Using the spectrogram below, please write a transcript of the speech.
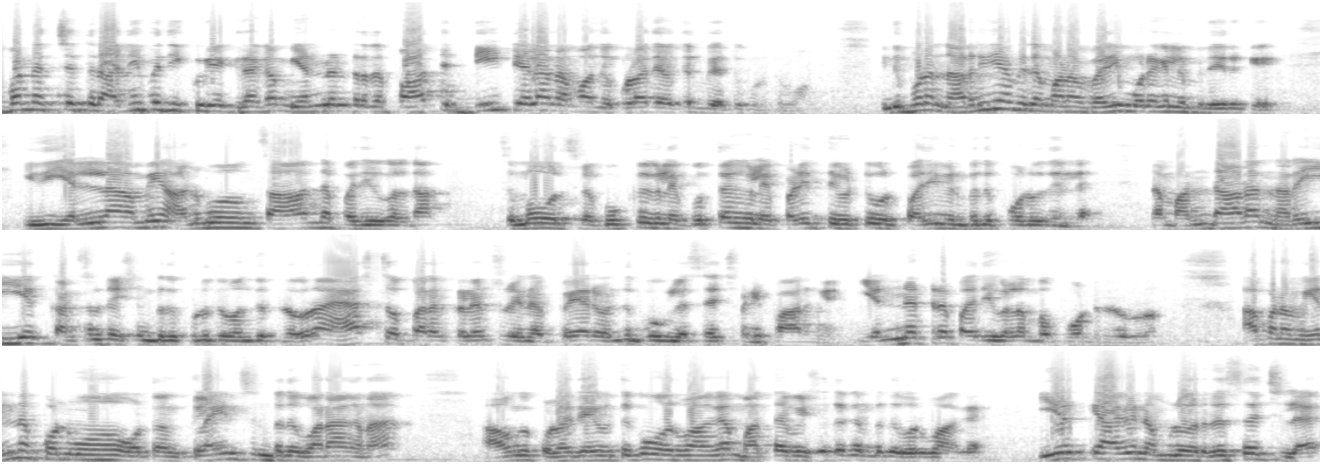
உபநட்சத்திர அதிபதிக்குரிய கிரகம் என்னன்றதை பார்த்து டீட்டெயிலா நம்ம அந்த குலதெய்வத்தை எடுத்து கொடுத்துருவோம். இது போல நிறைய விதமான வழிமுறைகள் என்பது இருக்கு. இது எல்லாமே அனுபவம் சார்ந்த பதிவுகள் தான் சும்மா ஒரு சில புக்குகளை புத்தகங்களை படித்து விட்டு ஒரு பதிவு என்பது போடுவதில்லை. நம்ம அன்றாட நிறைய கன்சல்டேஷன் என்பது கொடுத்து வந்துட்டு இருக்கிறோம். ஆஸ்டோ பரக்கணும்னு சொல்லி பேர் வந்து கூகுளில் சர்ச் பண்ணி பாருங்க. எண்ணற்ற பதிவுகள் நம்ம போட்டுட்டு இருக்கிறோம். அப்ப நம்ம என்ன பண்ணுவோம்? ஒருத்தவங்க கிளைண்ட்ஸ் என்பது வராங்கன்னா அவங்க குலதெய்வத்துக்கும் வருவாங்க மற்ற விஷயத்துக்கும் என்பது வருவாங்க. இயற்கையாகவே நம்மளோட ரிசர்ச்ல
